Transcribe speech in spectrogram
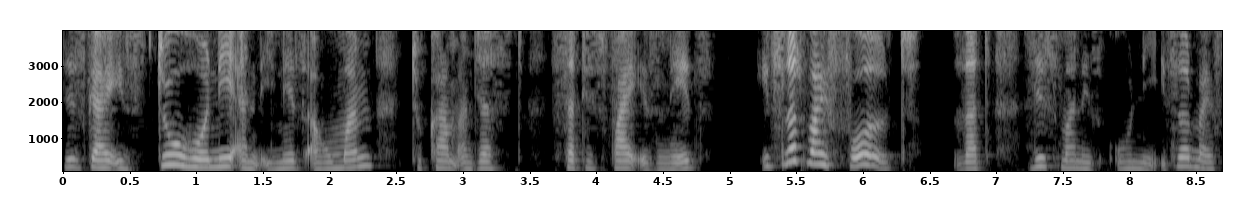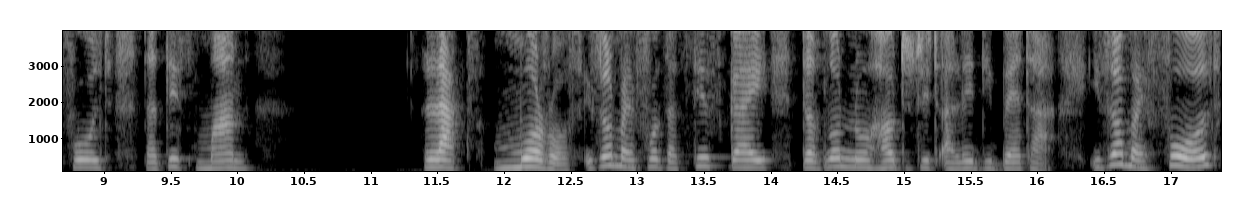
this guy is too horny and he needs a woman to come and just satisfy his needs. It's not my fault that this man is horny. It's not my fault that this man lacks morals. It's not my fault that this guy does not know how to treat a lady better. It's not my fault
